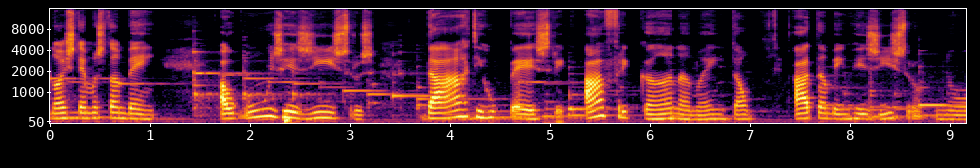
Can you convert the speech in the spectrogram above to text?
Nós temos também alguns registros da arte rupestre africana, não é? Então, há também um registro no,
